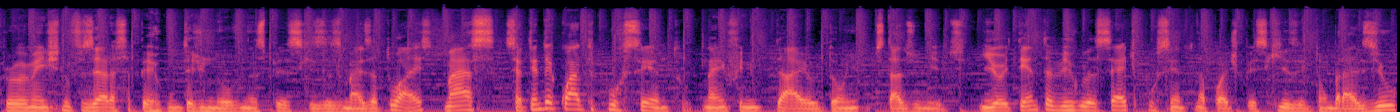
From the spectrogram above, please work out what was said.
Provavelmente não fizeram essa pergunta de novo nas pesquisas mais atuais, mas 74% na Infinite Dial estão nos Estados Unidos e 80,7% na Pod Pesquisa, então Brasil,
